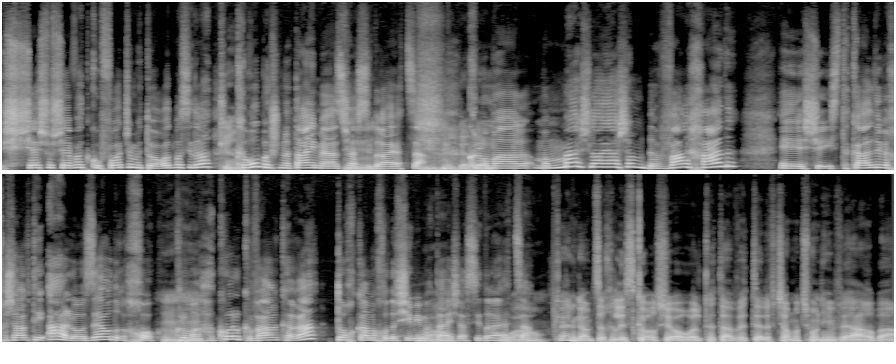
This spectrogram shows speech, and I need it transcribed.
השש או שבע תקופות שמתוארות בסדרה, כן. קרו בשנתיים מאז שהסדרה יצאה. כלומר, ממש לא היה שם דבר אחד אה, שהסתכלתי וחשבתי, אה, לא, זה עוד רחוק. כלומר, הכל כבר קרה תוך כמה חודשים ממתי שהסדרה יצאה. כן, גם צריך לזכור שאורוול כתב את 1984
